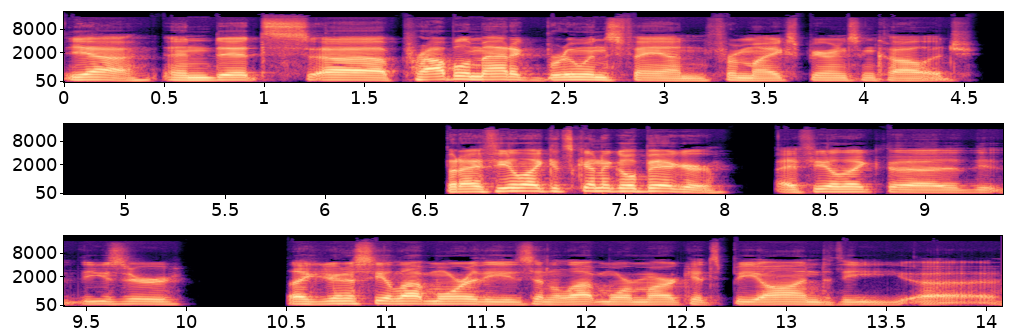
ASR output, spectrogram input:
Yeah, and it's uh problematic Bruins fan from my experience in college. But I feel like it's going to go bigger. I feel like the, the these are like you're going to see a lot more of these in a lot more markets beyond the uh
